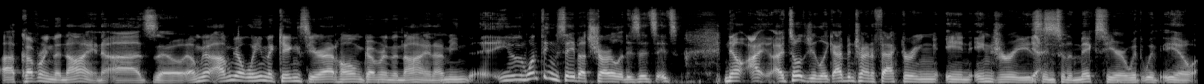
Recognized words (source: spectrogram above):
uh, covering the nine. Uh, so I'm gonna I'm gonna lean the Kings here at home covering the nine. I mean, you know, one thing to say about Charlotte is it's it's now I, I told you like I've been trying to factoring in injuries Yes. into the mix here with with you know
